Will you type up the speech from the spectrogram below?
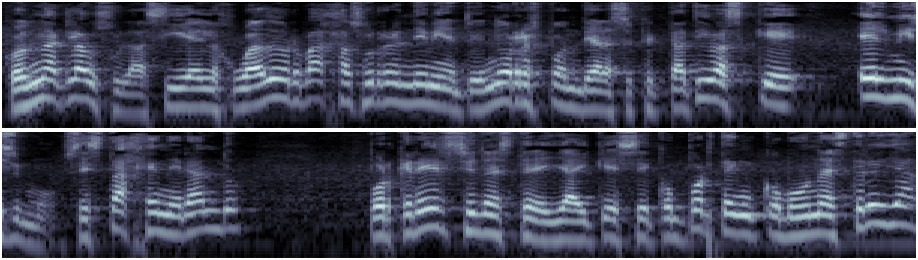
Con una cláusula, si el jugador baja su rendimiento y no responde a las expectativas que él mismo se está generando por creerse una estrella y que se comporten como una estrella,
